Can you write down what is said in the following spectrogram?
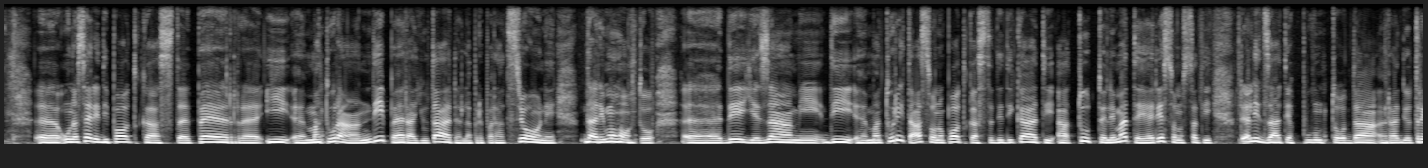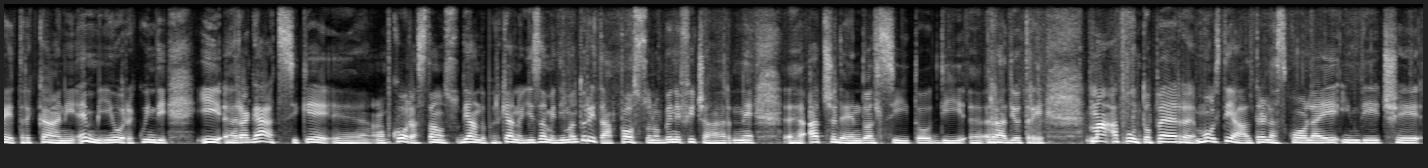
una serie di podcast per i maturandi per aiutare alla preparazione da remoto eh, degli esami di eh, maturità, sono podcast dedicati a tutte le materie, sono stati realizzati appunto da Radio 3, Treccani e Miur quindi i eh, ragazzi che eh, ancora stanno studiando perché hanno gli esami di maturità possono beneficiarne eh, accedendo al sito di Radio 3. Ma appunto per molti altri la scuola è invece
